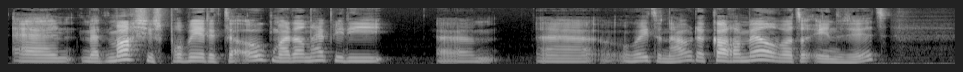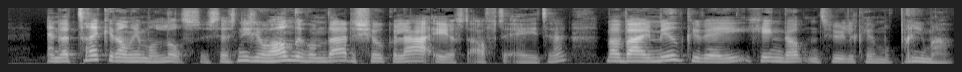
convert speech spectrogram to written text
En met marsjes probeerde ik dat ook, maar dan heb je die, um, uh, hoe heet het nou, de karamel wat erin zit. En dat trek je dan helemaal los. Dus dat is niet zo handig om daar de chocola eerst af te eten. Maar bij Milky Way ging dat natuurlijk helemaal prima.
